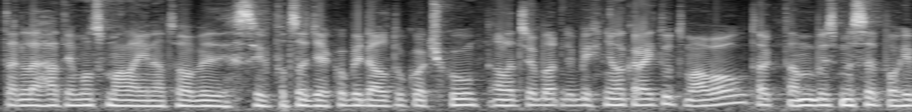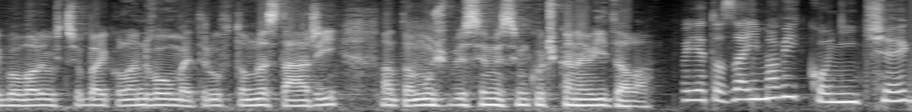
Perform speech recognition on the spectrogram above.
Tenhle had je moc malý na to, aby si v podstatě jako by dal tu kočku, ale třeba kdybych měl kraj tu tmavou, tak tam bychom se pohybovali už třeba i kolem dvou metrů v tomhle stáří a tam už by si myslím kočka nevítala. Je to zajímavý koníček.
